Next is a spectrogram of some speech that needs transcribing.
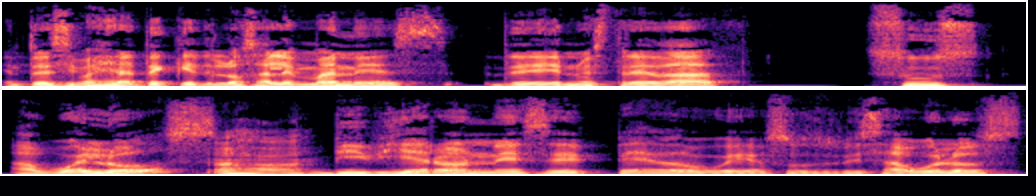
Entonces, imagínate que los alemanes de nuestra edad, sus abuelos vivieron ese pedo, güey, o sus bisabuelos,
